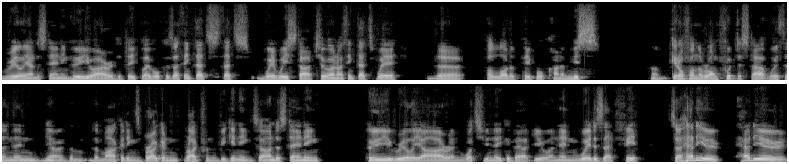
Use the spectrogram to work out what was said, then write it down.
really understanding who you are at a deep level, because I think that's that's where we start too, and I think that's where the a lot of people kind of miss um, get off on the wrong foot to start with, and then you know the the marketing's broken right from the beginning. So understanding who you really are and what's unique about you, and then where does that fit? So how do you how do you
